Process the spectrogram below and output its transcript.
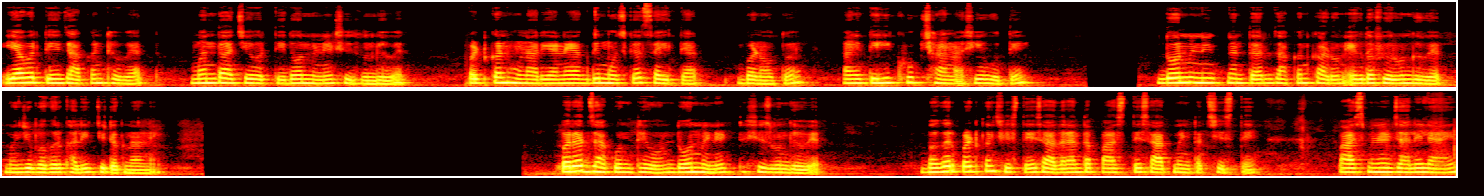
यावरती झाकण ठेवूयात. मंद आचेवरती दोन मिनिट शिजवून घेऊयात. पटकन होणारी आणि अगदी मोजक्याच साहित्यात बनवतो आहे आणि तीही खूप छान अशी होते. दोन मिनिटनंतर झाकण काढून एकदा फिरवून घेऊयात. म्हणजे बगर खाली चिटकणार नाही. परत झाकून ठेवून दोन मिनिट शिजवून घेऊयात भगर पटकन शिजते साधारणतः पाच ते सात मिनटात शिजते. पाच मिनिट झालेले आहेत.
